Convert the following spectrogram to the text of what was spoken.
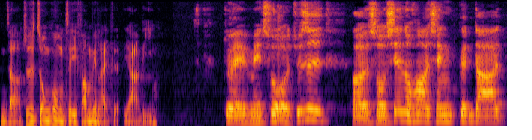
你知道，就是中共这一方面来的压力。对，没错，就是。呃，首先的话，先跟大家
